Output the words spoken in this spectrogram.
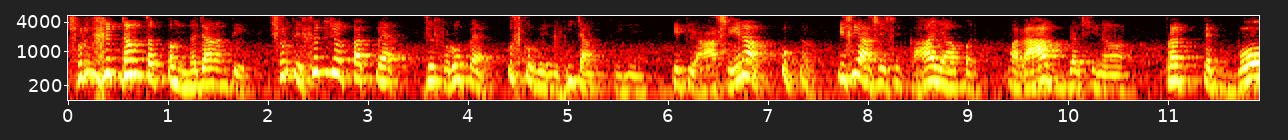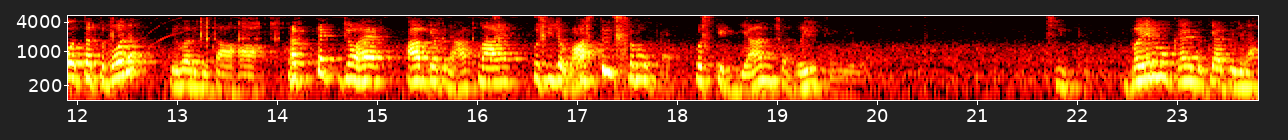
श्रुति सिद्धम तत्व न जानते श्रुति सिद्ध जो तत्व है, जो स्वरूप है, उसको वे नहीं जानते हैं। इति न उत्तम इसी आशय से कहा यहाँ पर पराग दर्शिन प्रत्येक बोध तत्वबोध विवर्जिता। प्रत्येक जो है, आपके अपने आत्मा है, उसकी जो वास्तविक स्वरूप है, उसके ज्ञान से रहित है ये लोग। ठीक है। बहिर्मुख है तो क्या बिगड़ा?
